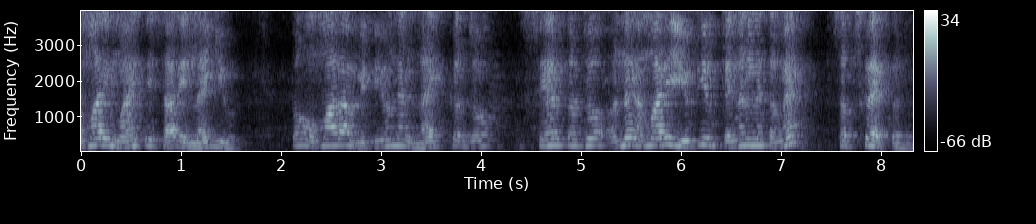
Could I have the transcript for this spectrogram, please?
અમારી માહિતી સારી લાગી હોય, તો અમારા વિડીયોને લાઈક કરજો, શેર કરજો અને અમારી યુટ્યુબ ચેનલને તમે સબસ્ક્રાઈબ કરજો.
